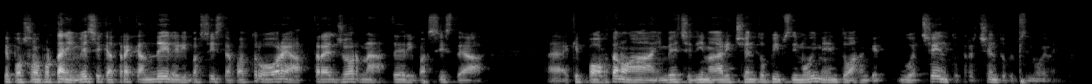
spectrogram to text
che possono portare invece che a tre candele ribassiste a quattro ore, a tre giornate ribassiste a, eh, che portano a invece di magari 100 pips di movimento anche 200-300 pips di movimento.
